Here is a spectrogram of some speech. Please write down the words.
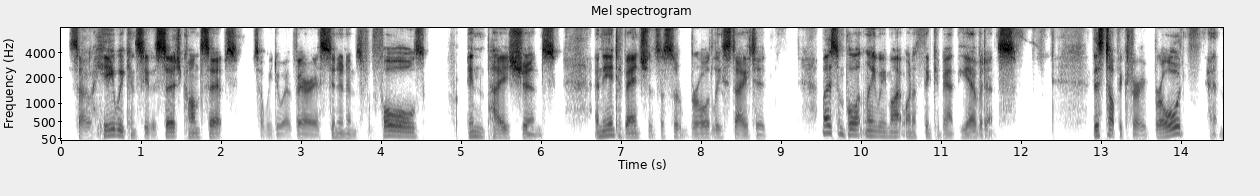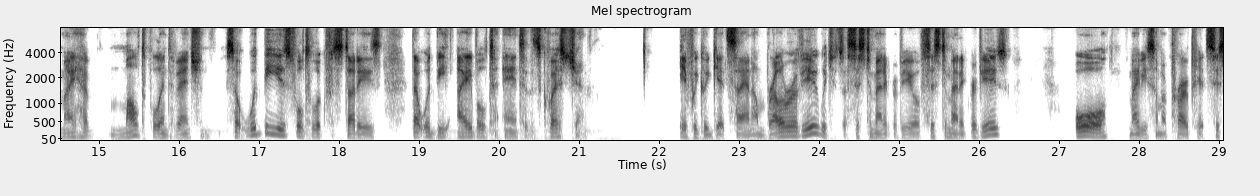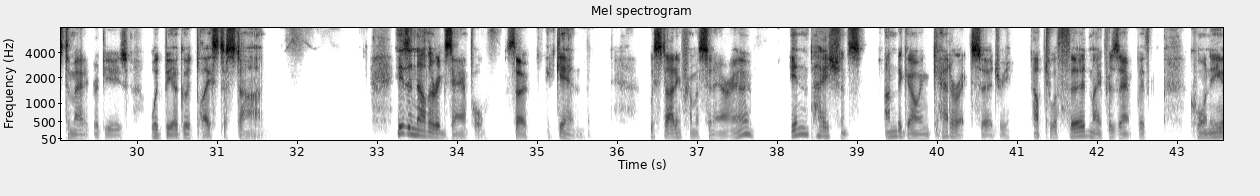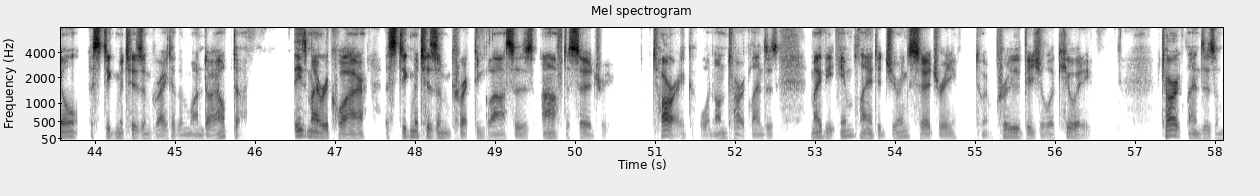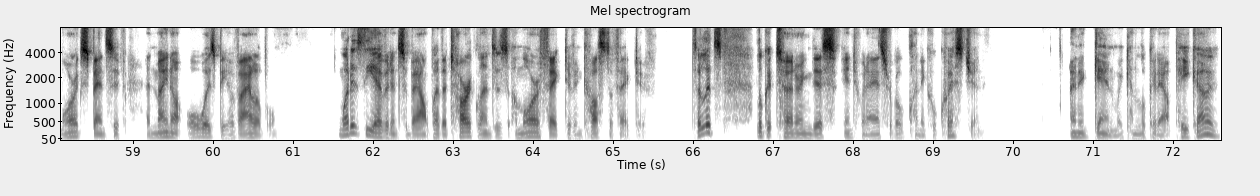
So here we can see the search concepts. So we do have various synonyms for falls, for inpatients, and the interventions are sort of broadly stated. Most importantly, we might want to think about the evidence. This topic is very broad and it may have multiple interventions, so it would be useful to look for studies that would be able to answer this question. If we could get, say, an umbrella review, which is a systematic review of systematic reviews, or maybe some appropriate systematic reviews would be a good place to start. Here's another example. So again, we're starting from a scenario. In patients undergoing cataract surgery, up to a third may present with corneal astigmatism greater than one diopter. These may require astigmatism correcting glasses after surgery. Toric or non-toric lenses may be implanted during surgery to improve visual acuity. Toric lenses are more expensive and may not always be available. What is the evidence about whether toric lenses are more effective and cost effective? So let's look at turning this into an answerable clinical question. And again, we can look at our PICO.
